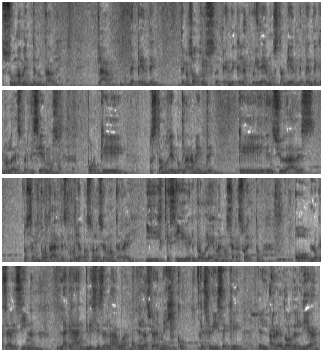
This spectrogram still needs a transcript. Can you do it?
sumamente notable. Claro, depende de nosotros, depende que la cuidemos también, depende que no la desperdiciemos, porque pues estamos viendo claramente que en ciudades pues tan importantes como ya pasó en la ciudad de Monterrey y que sigue el problema, no se ha resuelto, o lo que se avecina, la gran crisis del agua en la Ciudad de México, que se dice que el, alrededor del día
